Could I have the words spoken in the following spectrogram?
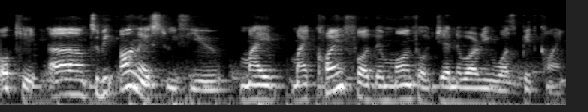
Okay, um, to be honest with you, my my coin for the month of January was Bitcoin.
